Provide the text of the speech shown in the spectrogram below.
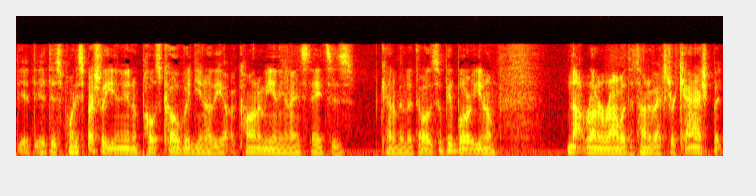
at, at this point, especially in, in a post-COVID, you know, the economy in the United States is kind of in the toilet. So people are, you know, not running around with a ton of extra cash, but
